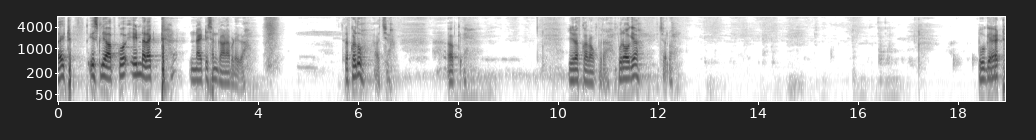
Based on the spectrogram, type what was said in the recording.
राइट तो इसलिए आपको इनडायरेक्ट नाइट्रेशन कराना पड़ेगा। रफ कर दो? अच्छा। ओके ये रफ कर रहा हूँ पूरा। पूरा हो गया? चलो। To get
